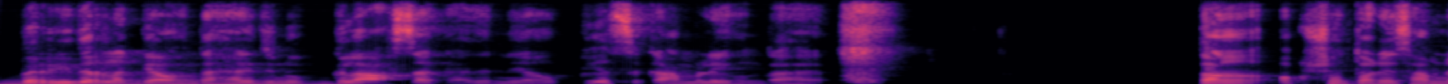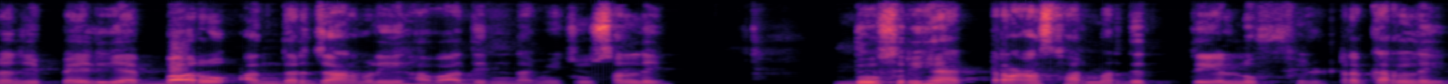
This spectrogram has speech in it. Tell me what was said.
ਬਰੀਦਰ ਲੱਗਿਆ ਹੁੰਦਾ ਹੈ, ਜਿਹਨੂੰ ਗਲਾਸ ਦਾ ਕਹਿ ਦਿੰਦੇ ਆ। ਉਹ ਕਿਸ ਕੰਮ ਲਈ ਹੁੰਦਾ ਹੈ? ਤਾਂ ਆਪਸ਼ਨ ਤੁਹਾਡੇ ਸਾਹਮਣੇ ਜੀ। ਪਹਿਲੀ ਹੈ, ਬਾਹਰੋਂ ਅੰਦਰ ਜਾਣ ਵਾਲੀ ਹਵਾ ਦੀ ਨਮੀ ਚੂਸਣ ਲਈ। ਦੂਸਰੀ ਹੈ ਟਰਾਂਸਫਾਰਮਰ ਦੇ ਤੇਲ ਨੂੰ ਫਿਲਟਰ ਕਰਨ ਲਈ।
